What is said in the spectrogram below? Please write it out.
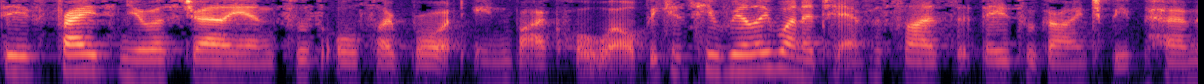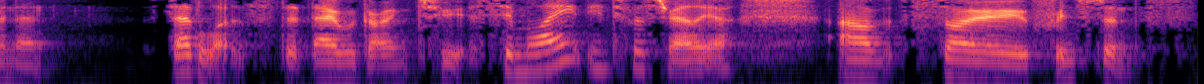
the phrase New Australians was also brought in by Calwell because he really wanted to emphasise that these were going to be permanent settlers, that they were going to assimilate into Australia. Um, so, for instance,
